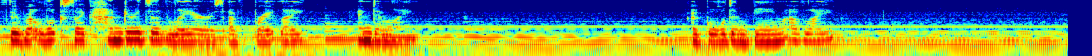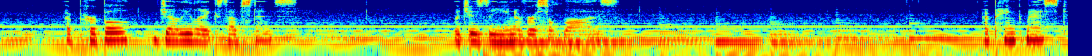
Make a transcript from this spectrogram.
through what looks like hundreds of layers of bright light and dim light, a golden beam of light, a purple jelly like substance, which is the universal laws, a pink mist,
